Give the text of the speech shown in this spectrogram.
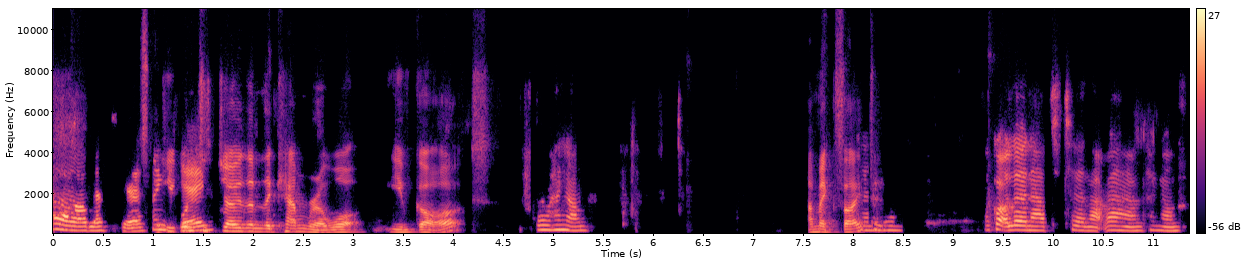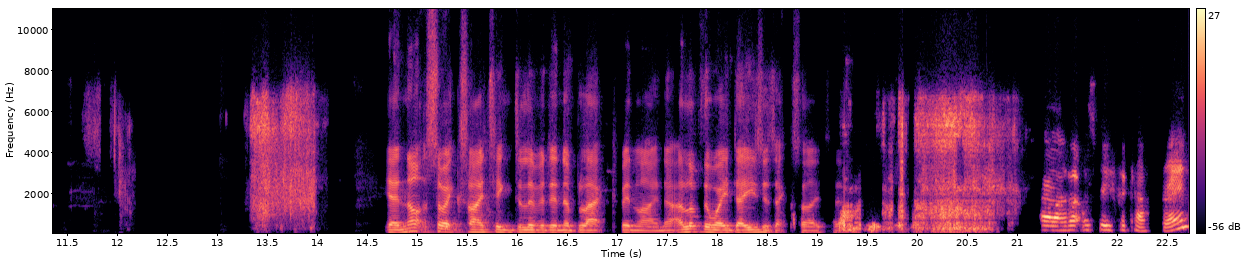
Oh, bless you. Thank if you. you want to show them the camera what you've got. Oh, hang on. I'm excited. Um, I've got to learn how to turn that round. Hang on. Yeah, not so exciting delivered in a black bin liner. I love the way Daisy's excited. Uh, that must be for Catherine.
